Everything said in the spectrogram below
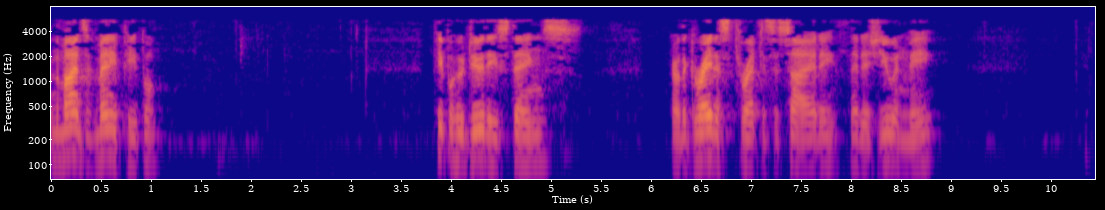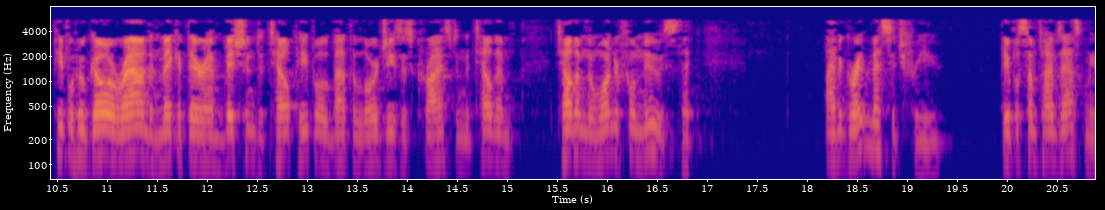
In the minds of many people, people who do these things are the greatest threat to society, that is, you and me. People who go around and make it their ambition to tell people about the Lord Jesus Christ and to tell them Tell them the wonderful news that I have a great message for you. People sometimes ask me,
